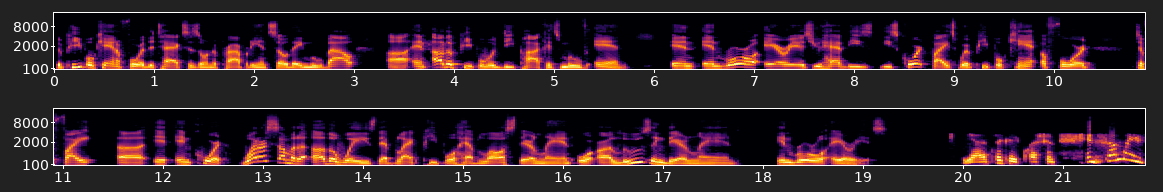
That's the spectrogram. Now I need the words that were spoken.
The people can't afford the taxes on the property, and so they move out. Uh, and mm-hmm. other people with deep pockets move in. In in rural areas, you have these these court fights where people can't afford to fight uh, it in court. What are some of the other ways that Black people have lost their land or are losing their land in rural areas? Yeah, that's a good question. In some ways,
